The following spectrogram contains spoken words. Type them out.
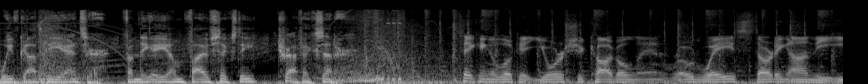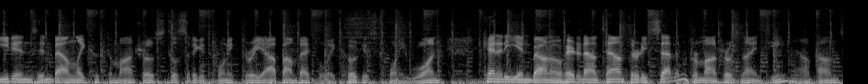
We've got the answer from the AM 560 Traffic Center. Taking a look at your Chicagoland roadways, starting on the Edens, inbound Lake Cook to Montrose, still sitting at 23. Outbound back to Lake Cook is 21. Kennedy inbound O'Hare to downtown 37 from Montrose 19. Outbound's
